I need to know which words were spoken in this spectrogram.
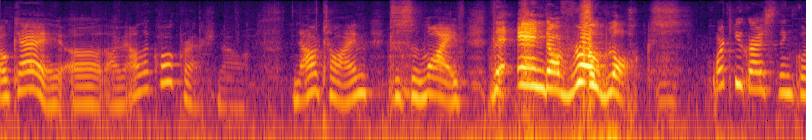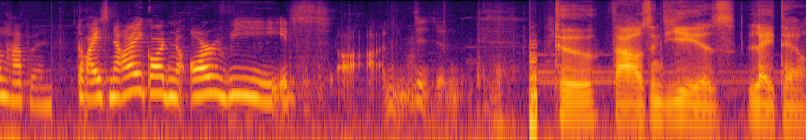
Okay, uh, I'm out of the car crash now. Now time to survive the end of Roblox! What do you guys think will happen? Guys, now I got an RV. It's... Uh, 2,000 years later.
